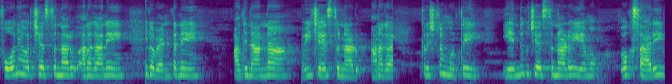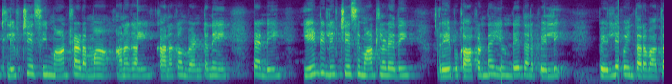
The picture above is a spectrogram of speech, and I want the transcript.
ఫోన్ ఎవరు చేస్తున్నారు? అనగానే ఇక వెంటనే అది నాన్న అవి చేస్తున్నాడు. అనగా కృష్ణమూర్తి ఎందుకు చేస్తున్నాడో ఏమో. ఒకసారి లిఫ్ట్ చేసి మాట్లాడమ్మా అనగా కనకం వెంటనే అండి ఏంటి లిఫ్ట్ చేసి మాట్లాడేది? రేపు కాకుండా ఉండే తన పెళ్ళి? పెళ్ళి అయిపోయిన తర్వాత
